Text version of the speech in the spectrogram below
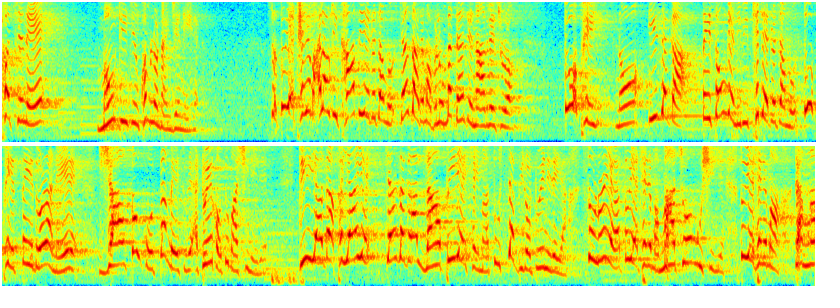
ထွက်ခြင်းနဲ့မုန်းတီးခြင်းခွင့်မလွတ်နိုင်ခြင်းနေတဲ့ ဆိုတော့သူ့ရဲ့အထဲထဲမှာအဲ့လောက်ထိခါသေးတဲ့အတွက်ကြောင့်မို့ကျမ်းစာထဲမှာဘယ်လိုမှတ်တမ်းတင်ထားသလဲဆိုတော့သူ့အဖေနော်ဣဇက်ကသေဆုံးခဲ့နေပြီဖြစ်တဲ့အတွက်ကြောင့်မို့သူ့အဖေသေသွားတာနဲ့တဲ့ယာကုပ်ကိုတတ်မယ်ဆိုတဲ့အတွေးခေါ်သူ့မှာရှိနေတယ်ဒီຢာကဖခင်ရဲ့ကျမ်းစကားလာပြီးတဲ့အချိန်မှာ तू ဆက်ပြီးတော့တွေးနေတဲ့ຢာဆိုလိုတဲ့ຢာကသူ့ရဲ့အထက်ထဲမှာမာချိုးမှုရှိနေသူ့ရဲ့အထက်ထဲမှာဒါငါ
